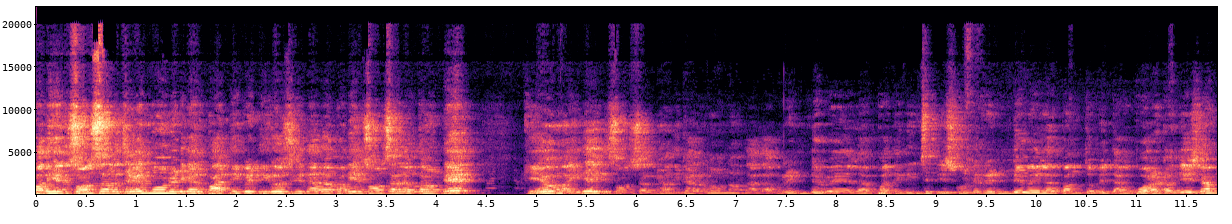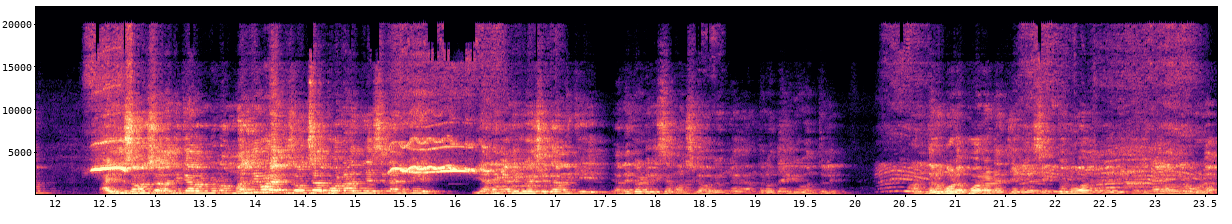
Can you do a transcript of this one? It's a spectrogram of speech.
పదిహేను సంవత్సరాలు జగన్మోహన్ రెడ్డి గారు పార్టీ పెట్టి ఈ రోజుకి దాదాపు పదిహేను సంవత్సరాలు అవుతా ఉంటే కేవలం ఐదే ఐదు సంవత్సరాలు మేము అధికారంలో ఉన్నాం. దాదాపు రెండు వేల పది నుంచి తీసుకుంటే రెండు వేల పంతొమ్మిది దాకా పోరాటం చేశాం. ఐదు సంవత్సరాలు అధికారంలో మళ్ళీ కూడా ఐదు సంవత్సరాలు పోరాటం చేసేదానికి వెనకడుగు వేసేదానికి వెనకడుగు వేసే మనుషులు ఎవరు కాదు అందరూ ధైర్యవంతులే. అందరూ కూడా పోరాటం చేయగల శక్తి ఉన్న వాళ్ళు అందరూ కూడా.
